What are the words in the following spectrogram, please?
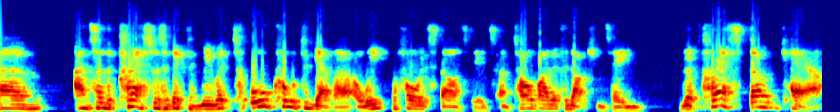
Um, and so the press was a big thing. We were t- all called together a week before it started and told by the production team the press don't care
